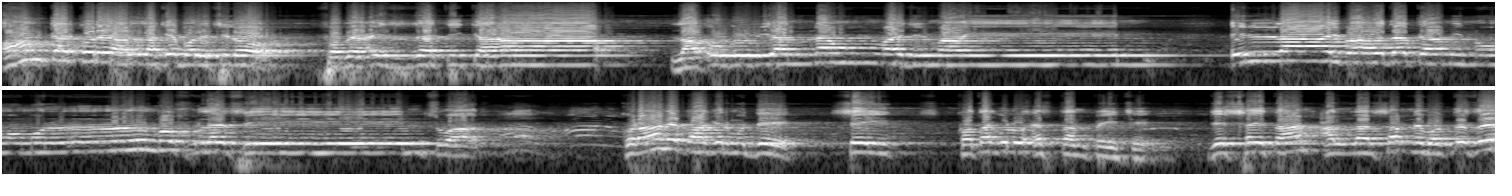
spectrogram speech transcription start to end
অহংকার করে আল্লাহকে বলেছিল, ফবে ইজ্জাতিকা লাউগুবিয়ান্নাহুম আজমাইন ইল্লা ইবাদাকা মিনহুমুল মুখলাসিন। সুবহান। কোরআনে পাকের মধ্যে সেই কথাগুলো স্থান পেয়েছে যে শয়তান আল্লাহর সামনে বলতেছে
